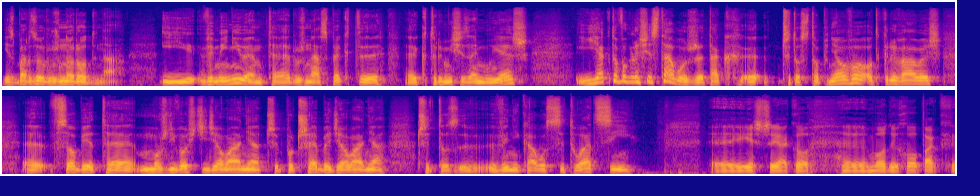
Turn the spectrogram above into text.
jest bardzo różnorodna. I wymieniłem te różne aspekty, e, którymi się zajmujesz. I jak to w ogóle się stało, że tak, e, czy to stopniowo odkrywałeś e, w sobie te możliwości działania, czy potrzeby działania, czy to wynikało z sytuacji? Jeszcze jako młody chłopak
